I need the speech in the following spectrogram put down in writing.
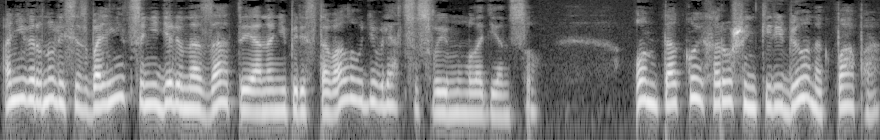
Они вернулись из больницы неделю назад, и она не переставала удивляться своему младенцу. Он такой хорошенький ребенок, папа.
